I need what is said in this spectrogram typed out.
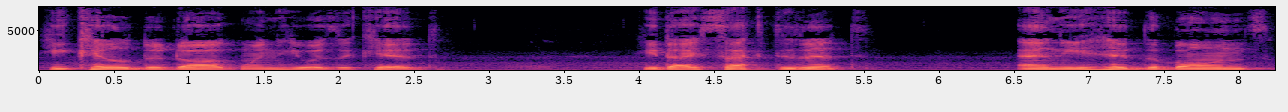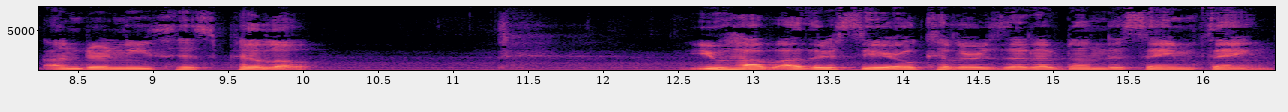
he killed a dog when he was a kid. He dissected it and he hid the bones underneath his pillow. You have other serial killers that have done the same thing.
